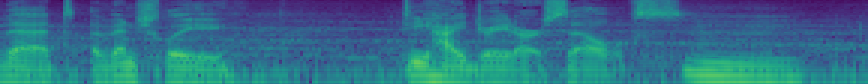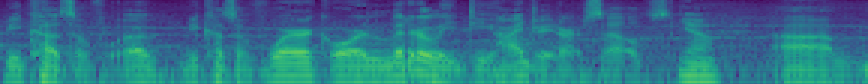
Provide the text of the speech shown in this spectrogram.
that eventually dehydrate ourselves Mm. because of uh, because of work or literally dehydrate ourselves. Yeah. Um,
